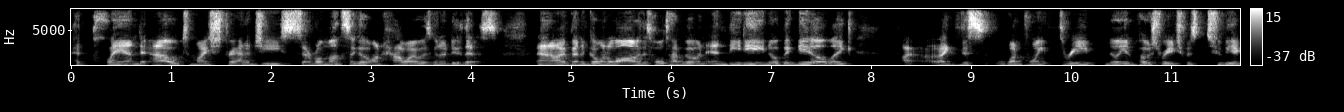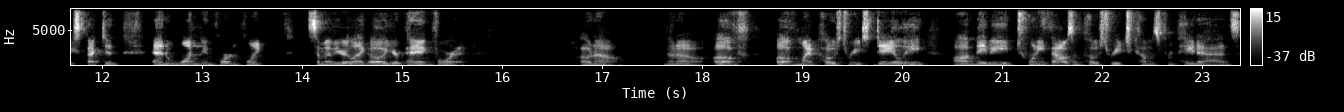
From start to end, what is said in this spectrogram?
had planned out my strategy several months ago on how I was going to do this. And I've been going along this whole time going NBD, no big deal. Like, I, like this 1.3 million post reach was to be expected. And one important point, some of you are like, oh, you're paying for it. Oh no, no, no. Of of my post reach daily, uh, maybe 20,000 post reach comes from paid ads.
